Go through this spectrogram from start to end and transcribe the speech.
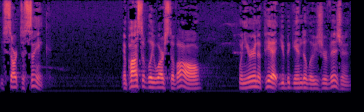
You start to sink. And possibly worst of all, when you're in a pit, you begin to lose your vision.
